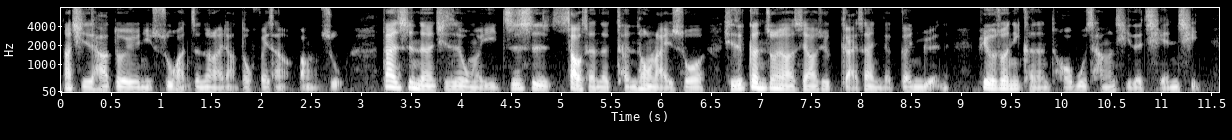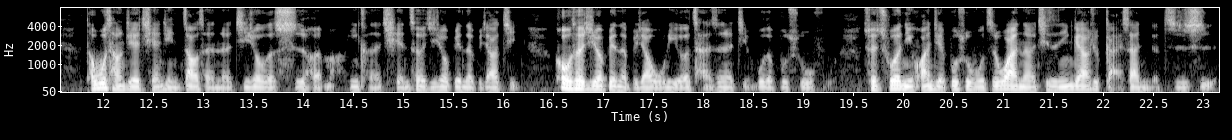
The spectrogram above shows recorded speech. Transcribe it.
那其实它对于你舒缓症状来讲都非常有帮助。但是呢，其实我们以姿势造成的疼痛来说，其实更重要的是要去改善你的根源。譬如说，你可能头部长期的前倾，头部长期前倾造成了肌肉的失衡嘛，你可能前侧肌肉变得比较紧，后侧肌肉变得比较无力，而产生了颈部的不舒服。所以除了你缓解不舒服之外呢，其实你应该要去改善你的姿势。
